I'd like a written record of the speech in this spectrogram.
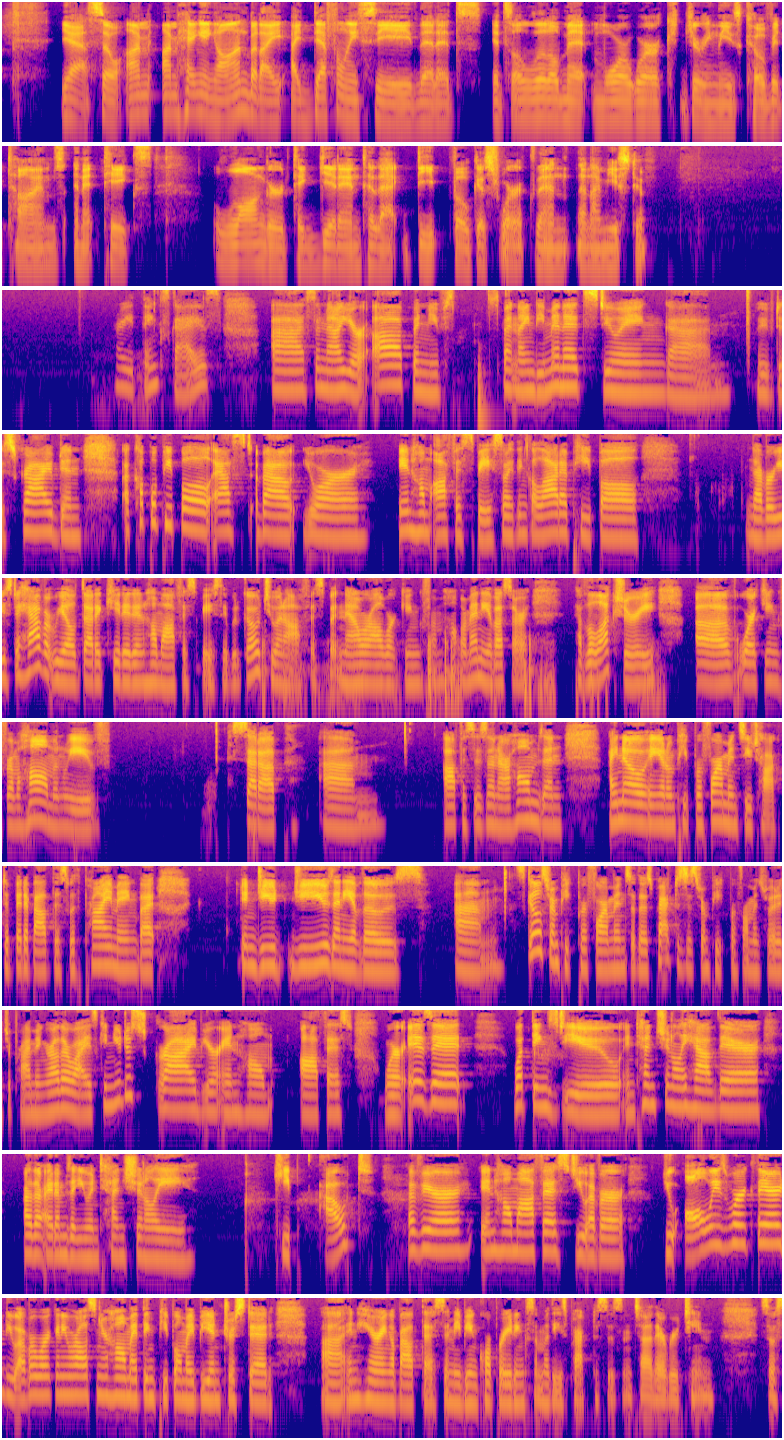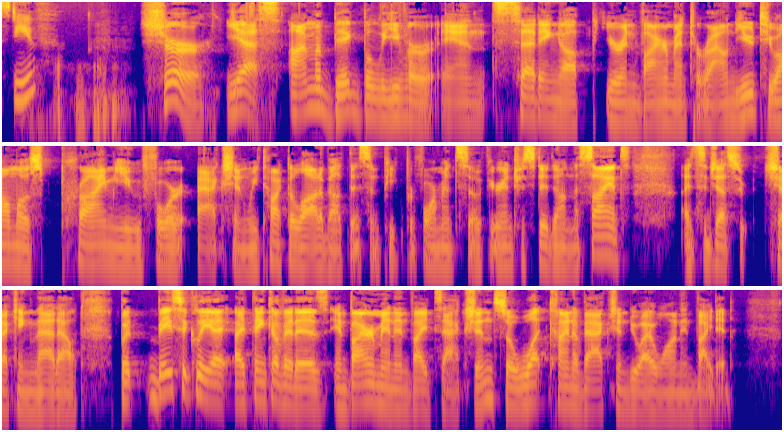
yeah, so I'm I'm hanging on, but I I definitely see that it's it's a little bit more work during these COVID times, and it takes longer to get into that deep focus work than than I'm used to. All right, thanks, guys. Uh, so now you're up and you've spent 90 minutes doing um, we've described, and a couple people asked about your in-home office space. So I think a lot of people never used to have a real dedicated in-home office space. They would go to an office, but now we're all working from home, or many of us are have the luxury of working from home, and we've set up um, offices in our homes. And I know, you know, peak performance, you talked a bit about this with priming, but and do you do you use any of those um, skills from peak performance or those practices from peak performance related to priming or otherwise? Can you describe your in-home office? Where is it? What things do you intentionally have there? Are there items that you intentionally keep out of your in-home office? Do you ever do you always work there? Do you ever work anywhere else in your home? I think people might be interested uh, in hearing about this and maybe incorporating some of these practices into their routine. So, Steve? Sure. Yes. I'm a big believer in setting up your environment around you to almost prime you for action. We talked a lot about this in peak performance. So if you're interested on the science, I'd suggest checking that out. But basically, I, I think of it as environment invites action. So what kind of action do I want invited?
